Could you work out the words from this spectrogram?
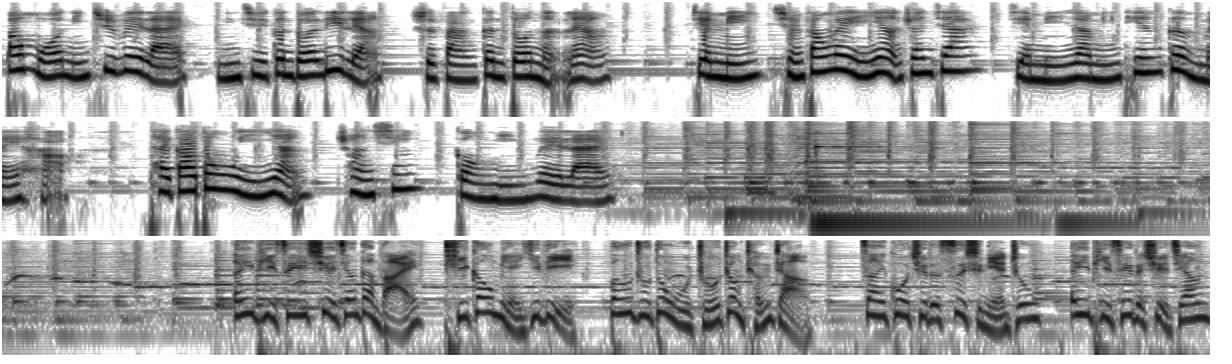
包膜凝聚未来，凝聚更多力量，释放更多能量。健明全方位营养专家，健明让明天更美好。太高动物营养创新，共赢未来。APC 血浆蛋白提高免疫力，帮助动物茁壮成长。在过去的四十年中，APC 的血浆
